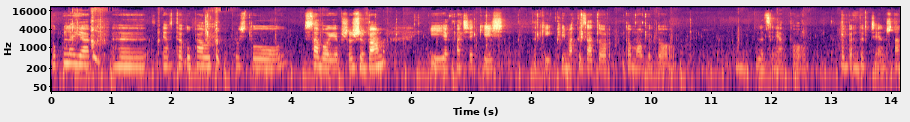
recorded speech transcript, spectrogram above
W ogóle jak y, ja w te upały to po prostu samo je przeżywam i jak macie jakiś taki klimatyzator domowy do mm, polecenia, to, to będę wdzięczna.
